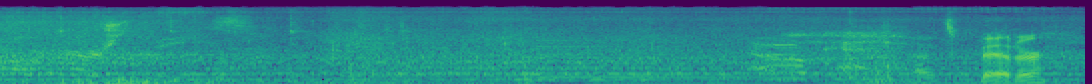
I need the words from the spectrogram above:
I'll nurse these. Okay. That's better.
